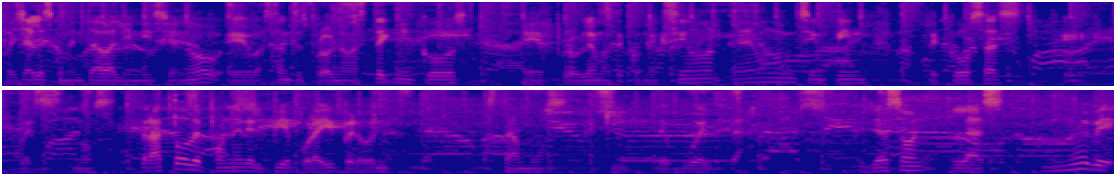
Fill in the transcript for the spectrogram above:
pues ya les comentaba al inicio, ¿no? Eh, bastantes problemas técnicos, eh, problemas de conexión, eh, un sinfín de cosas que pues nos trató de poner el pie por ahí, pero estamos de vuelta. Pues ya son las nueve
